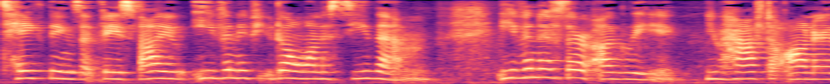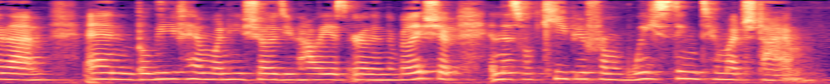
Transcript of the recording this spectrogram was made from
take things at face value even if you don't want to see them. Even if they're ugly you have to honor them and believe him when he shows you how he is early in the relationship and this will keep you from wasting too much time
